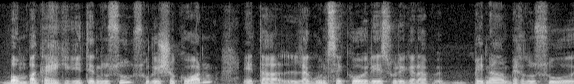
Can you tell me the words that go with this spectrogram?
bon bakarrik egiten duzu, zure xokoan, eta laguntzeko ere zure garapena, berduzu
